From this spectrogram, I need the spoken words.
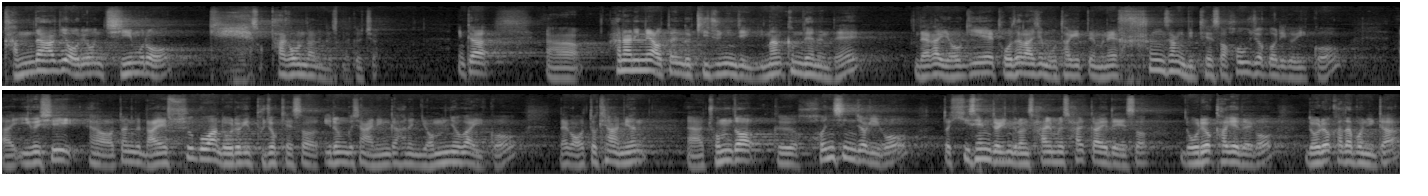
감당하기 어려운 짐으로 계속 다가온다는 것입니다. 그렇죠? 그러니까 어, 하나님의 어떤 그 기준이 이제 이만큼 되는데 내가 여기에 도달하지 못하기 때문에 항상 밑에서 허우적거리고 있고 아, 이것이 어, 어떤 그 나의 수고와 노력이 부족해서 이런 것이 아닌가 하는 염려가 있고 내가 어떻게 하면 아, 좀더 그 헌신적이고 또 희생적인 그런 삶을 살까에 대해서 노력하게 되고 노력하다 보니까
